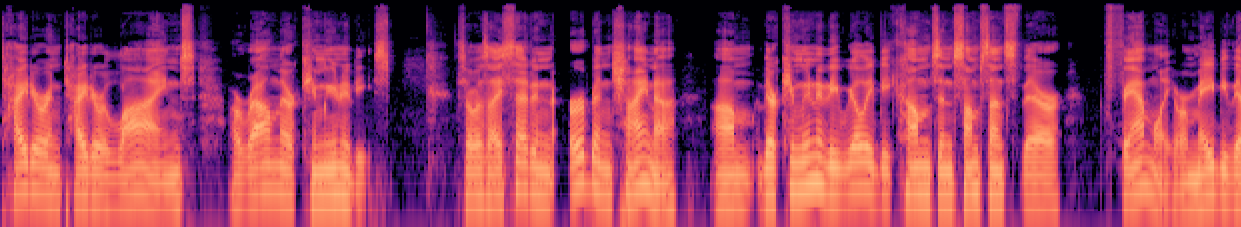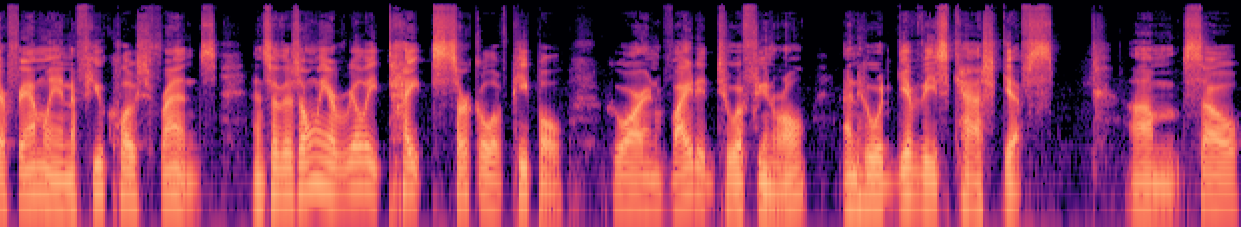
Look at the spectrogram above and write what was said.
tighter and tighter lines around their communities. So, as I said, in urban China, um, their community really becomes, in some sense, their family, or maybe their family and a few close friends. And so there's only a really tight circle of people who are invited to a funeral and who would give these cash gifts. Um, so,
